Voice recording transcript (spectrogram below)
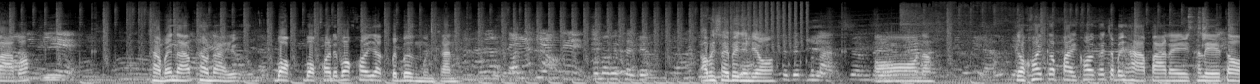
ปลาปะแถวแม่น้ำแถวไหนบอกบอกคอยได้บอกคอยอยากไปเบิ่งเหมือนกันก็มาไปใส่เบ็ดเอาไปใส่เป็นอย่างเดียวใส่เบ็ดตลาดอ๋อนะ เดี๋ยวค่อยกลับไปค่อยก็จะไปหาปลาในทะเลต่อ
